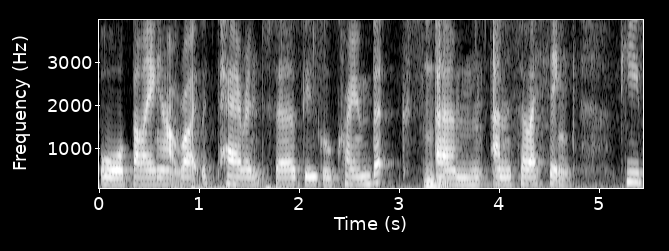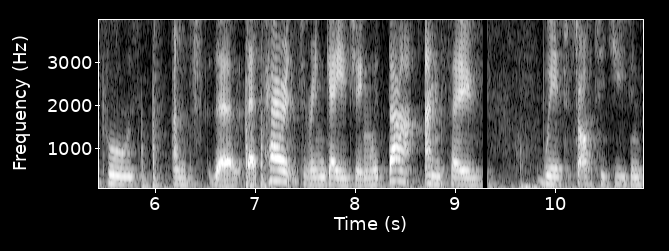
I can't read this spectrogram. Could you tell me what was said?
or buying outright with parents for Google Chromebooks, Mhm. um, and so I think pupils and their their parents are engaging with that, and so we've started using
